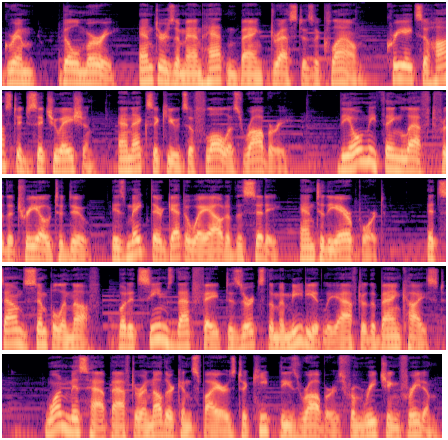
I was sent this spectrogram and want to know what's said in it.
Grimm, Bill Murray, enters a Manhattan bank dressed as a clown creates a hostage situation, and executes a flawless robbery. The only thing left for the trio to do is make their getaway out of the city and to the airport. It sounds simple enough, but it seems that fate deserts them immediately after the bank heist. One mishap after another conspires to keep these robbers from reaching freedom.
